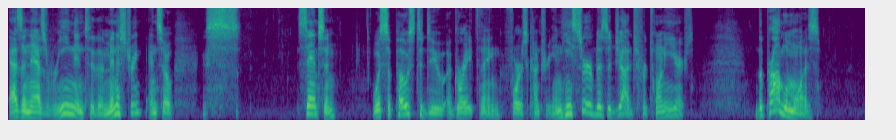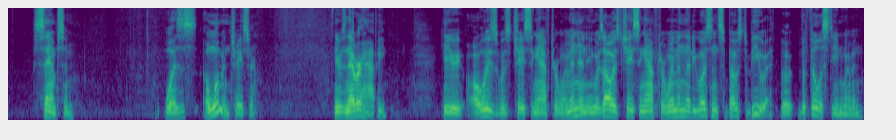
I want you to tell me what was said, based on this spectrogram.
as a Nazarene into the ministry, and so S- Samson was supposed to do a great thing for his country, and he served as a judge for 20 years. The problem was Samson was a woman chaser. He was never happy. He always was chasing after women, and he was always chasing after women that he wasn't supposed to be with, the, the Philistine women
